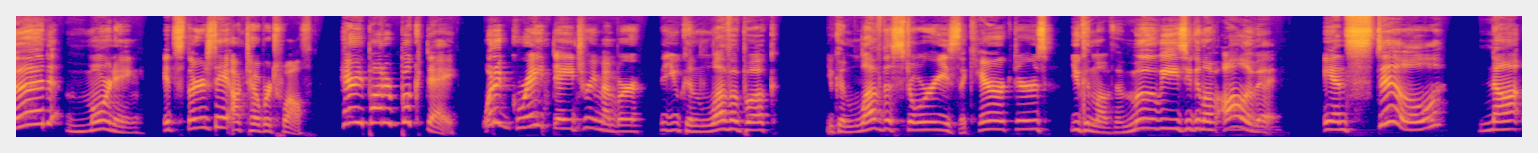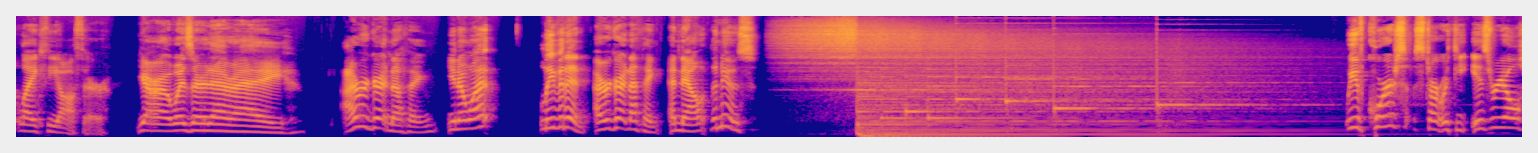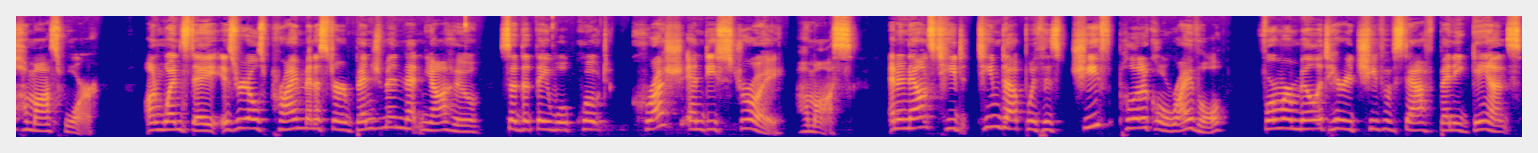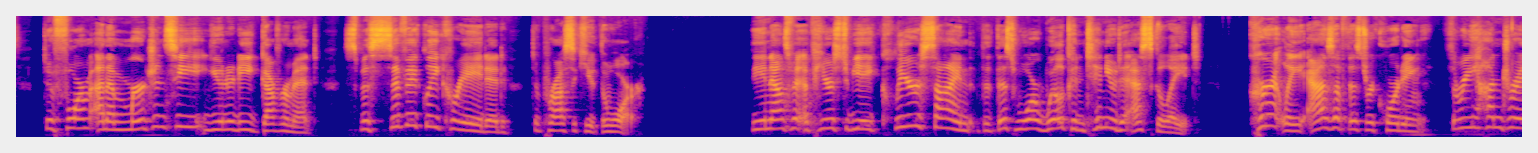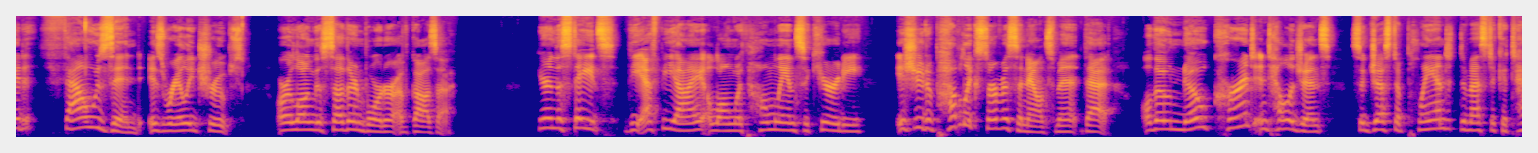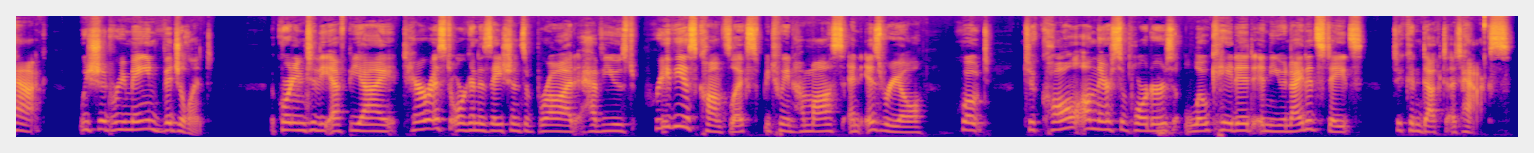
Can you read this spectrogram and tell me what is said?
Good morning. It's Thursday, October 12th, Harry Potter Book Day. What a great day to remember that you can love a book, you can love the stories, the characters, you can love the movies, you can love all of it, and still not like the author. You're a wizard, Harry. I regret nothing. You know what? Leave it in. I regret nothing. And now the news. We, of course, start with the Israel Hamas war. On Wednesday, Israel's Prime Minister Benjamin Netanyahu said that they will, quote, crush and destroy Hamas, and announced he'd teamed up with his chief political rival, former military chief of staff Benny Gantz, to form an emergency unity government specifically created to prosecute the war. The announcement appears to be a clear sign that this war will continue to escalate Currently, as of this recording, 300,000 Israeli troops are along the southern border of Gaza. Here in the States, the FBI, along with Homeland Security, issued a public service announcement that although no current intelligence suggests a planned domestic attack, we should remain vigilant. According to the FBI, terrorist organizations abroad have used previous conflicts between Hamas and Israel, quote, to call on their supporters located in the United States to conduct attacks.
